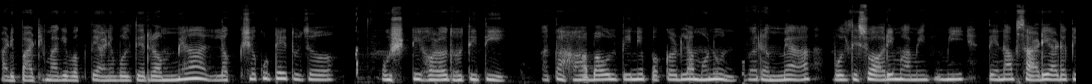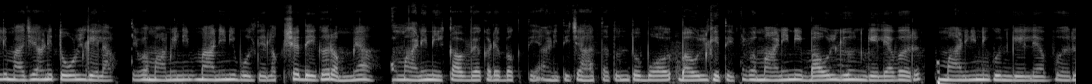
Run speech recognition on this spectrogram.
आणि पाठीमागे बघते आणि बोलते रम्या लक्ष कुठे आहे तुझं? उष्टी हळद होती ती. आता हा बाऊल तिने पकडला म्हणून तेव्हा रम्या बोलते सॉरी मामी. मी ते ना साडी अडकली माझी आणि तोल गेला. तेव्हा मामीनी मानिनी बोलते लक्ष दे ग रम्या. मानिनी काव्याकडे बघते आणि तिच्या हातातून तो बॉ बाऊल घेते. तेव्हा मानिनी बाऊल घेऊन गेल्यावर मानिनी निघून गेल्यावर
